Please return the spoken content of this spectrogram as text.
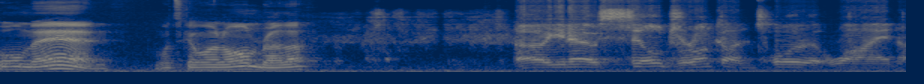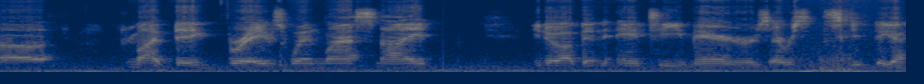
Pullman, what's going on, brother? Oh, you know, still drunk on toilet wine uh, from my big Braves win last night. You know, I've been anti-Mariners ever since they, got,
